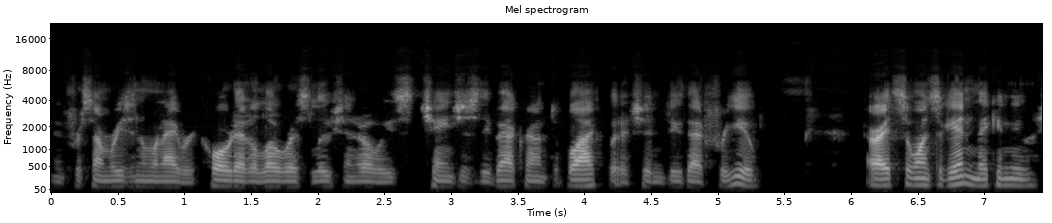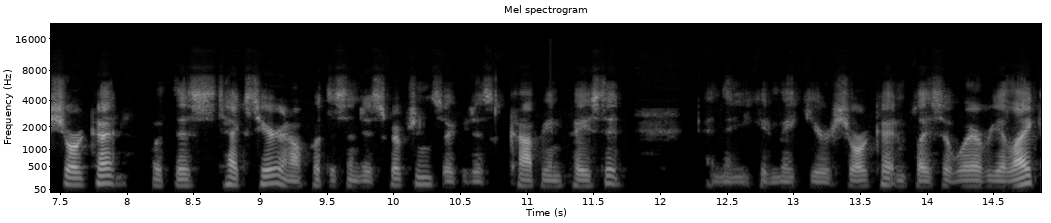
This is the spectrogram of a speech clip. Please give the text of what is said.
and for some reason when I record at a low resolution, it always changes the background to black, but it shouldn't do that for you. Alright, so once again, make a new shortcut with this text here, and I'll put this in the description, so you can just copy and paste it, and then you can make your shortcut and place it wherever you like,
